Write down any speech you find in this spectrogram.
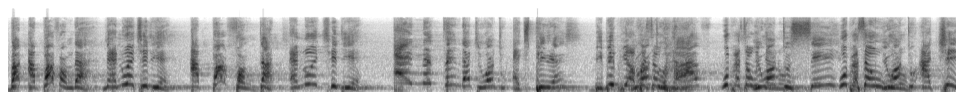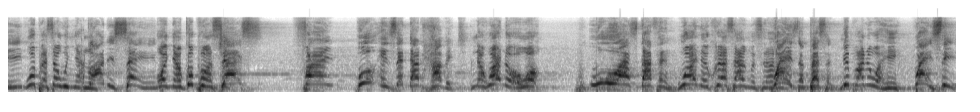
But apart from that, apart from that, anything that you want to experience, you want to have, no wopɛ sɛ you want to see, you want to achieve, no wopɛ sɛ wonya no. God is saying, just find who is it that have it. Na hɔ na ɔwɔ Who has that thing? hɔ na kura saa nwosira no Where is the person? nipa no wɔ he Where is he?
